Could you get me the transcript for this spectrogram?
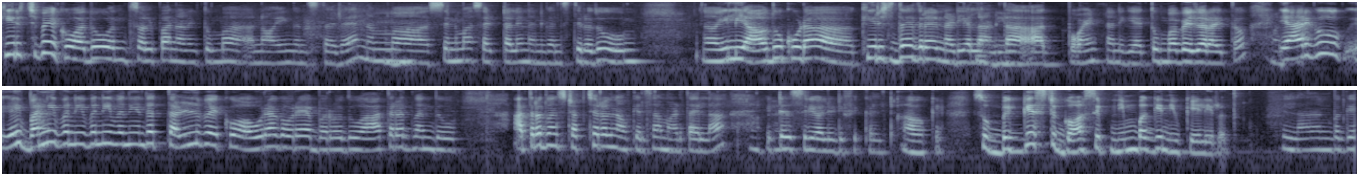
ಕಿರ್ಚಬೇಕು ಅದು ಒಂದು ಸ್ವಲ್ಪ ನನಗೆ ತುಂಬ ಅನಾಯಿಂಗ್ ಅನಿಸ್ತಾ ಇದೆ. ನಮ್ಮ ಸಿನಿಮಾ ಸೆಟ್ಟಲ್ಲೇ ನನಗೆ ಅನಿಸ್ತಿರೋದು ಆ, ಇಲ್ಲಿ ಯಾವುದು ಕೂಡ ಕಿರ್ಚ್ದೇ ಇದ್ರೆ ನಡೆಯಲ್ಲ ಅಂತ ಆ ಪಾಯಿಂಟ್ ನನಗೆ ತುಂಬಾ ಬೇಜಾರಾಯ್ತು. ಯಾರಿಗೂ ಏಯ್ ಬನ್ನಿ ಬನ್ನಿ ಬನ್ನಿ ಬನ್ನಿ ಅಂತ ತಳ್ಳಬೇಕು ಅವ್ರಾಗ ಅವರೇ ಬರೋದು ಆ ಥರದ್ ಒಂದು ಆ ಥರದ್ದು ಒಂದು ಸ್ಟ್ರಕ್ಚರಲ್ಲಿ ನಾವು ಕೆಲಸ ಮಾಡ್ತಾ ಇಲ್ಲ. It is really difficult okay so biggest gossip ನಿಮ್ಮ ಬಗ್ಗೆ ನೀವು ಕೇಳಿರೋದು? ಇಲ್ಲ ನನ್ನ ಬಗ್ಗೆ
